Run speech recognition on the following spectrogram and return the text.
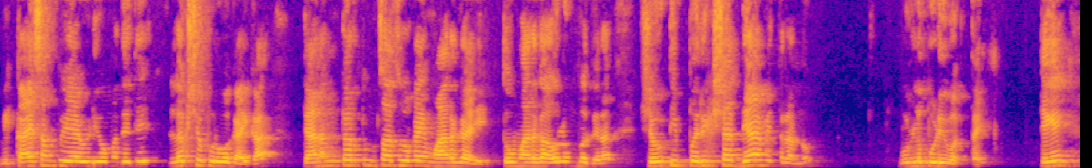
मी काय सांगतो या व्हिडिओमध्ये ते लक्षपूर्वक आहे का त्यानंतर तुमचा जो काही मार्ग आहे तो मार्ग अवलंब करा. शेवटी परीक्षा द्या मित्रांनो. पुढलं पुढे बघता येईल. ठीक आहे?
